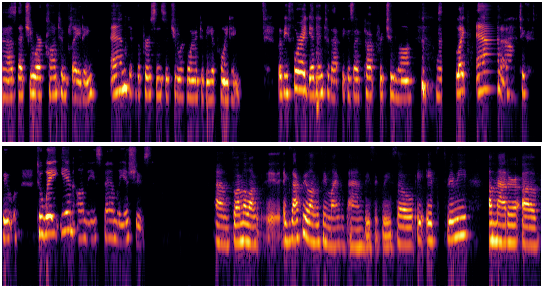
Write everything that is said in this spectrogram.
uh, that you are contemplating and the persons that you are going to be appointing. But before I get into that, because I've talked for too long, uh, like Anna to, to, to weigh in on these family issues. Um, so I'm along exactly along the same lines as Ann, basically. So it, it's really a matter of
